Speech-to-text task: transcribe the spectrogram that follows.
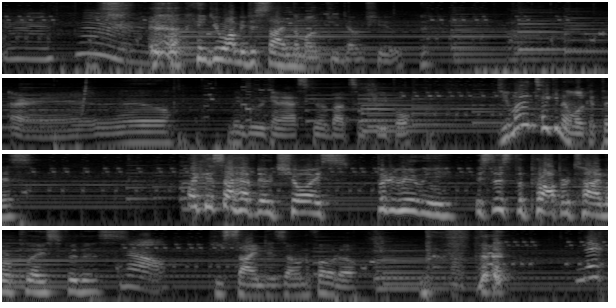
I mm-hmm. think you want me to sign the monkey, don't you? Alright, well, maybe we can ask him about some people. Do you mind taking a look at this? I guess I have no choice, but really, is this the proper time or place for this? no He signed his own photo. Nick,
